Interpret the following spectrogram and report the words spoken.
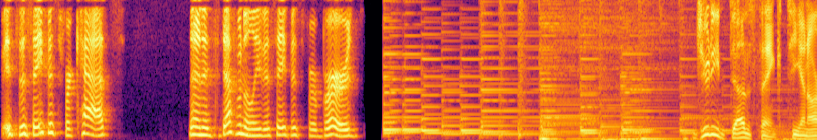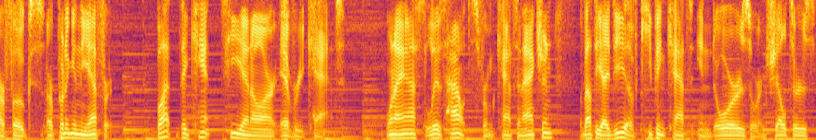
It's the safest for cats, and it's definitely the safest for birds. Judy does think TNR folks are putting in the effort, but they can't TNR every cat. When I asked Liz Houts from Cats in Action about the idea of keeping cats indoors or in shelters,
